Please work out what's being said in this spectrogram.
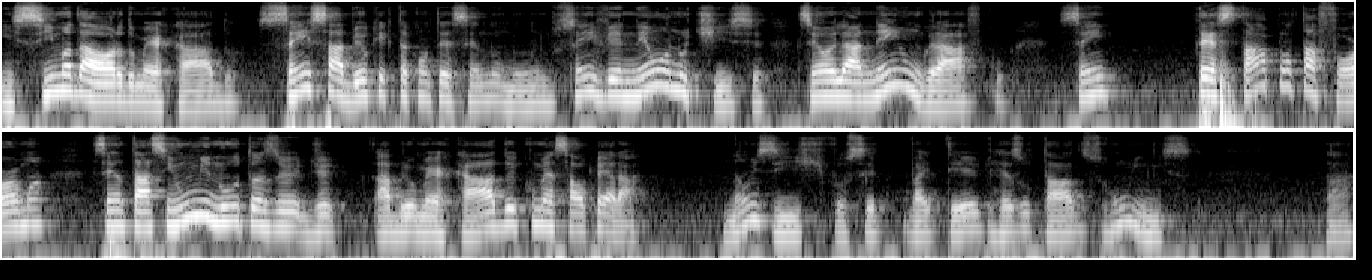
em cima da hora do mercado, sem saber o que está acontecendo no mundo, sem ver nenhuma notícia, sem olhar nenhum gráfico, sem testar a plataforma, sentar assim um minuto antes de abrir o mercado e começar a operar. Não existe. Você vai ter resultados ruins. Tá?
